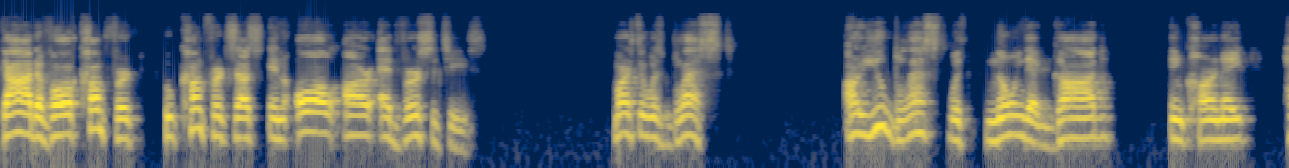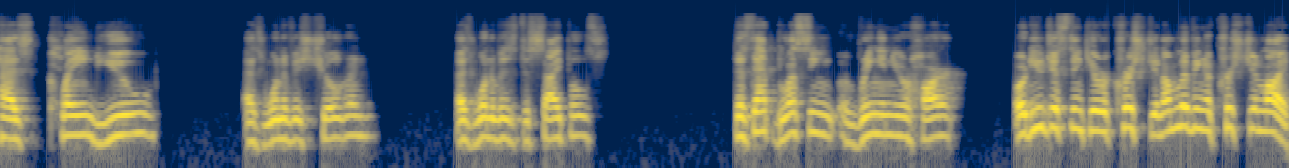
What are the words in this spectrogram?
God of all comfort, who comforts us in all our adversities. Martha was blessed. Are you blessed with knowing that God incarnate has claimed you as one of his children, as one of his disciples? Does that blessing ring in your heart? Or do you just think you're a Christian? I'm living a Christian life.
